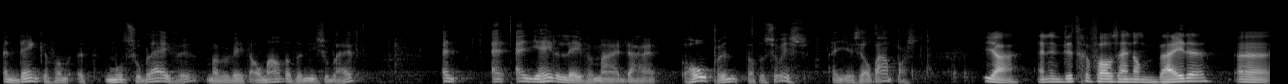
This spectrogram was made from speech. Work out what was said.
En denken van het moet zo blijven, maar we weten allemaal dat het niet zo blijft. En, en, en je hele leven maar daar hopen dat het zo is. En je jezelf aanpast. Ja, en in dit geval zijn dan beide, eh,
